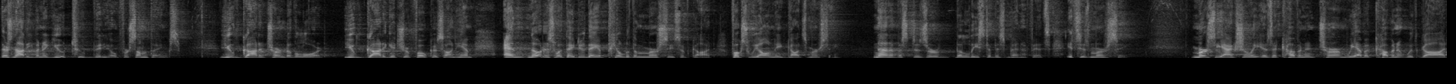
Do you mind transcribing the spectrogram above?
There's not even a YouTube video for some things. You've got to turn to the Lord. You've got to get your focus on Him. And notice what they do they appeal to the mercies of God. Folks, we all need God's mercy. None of us deserve the least of his benefits. It's his mercy. Mercy actually is a covenant term. We have a covenant with God,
